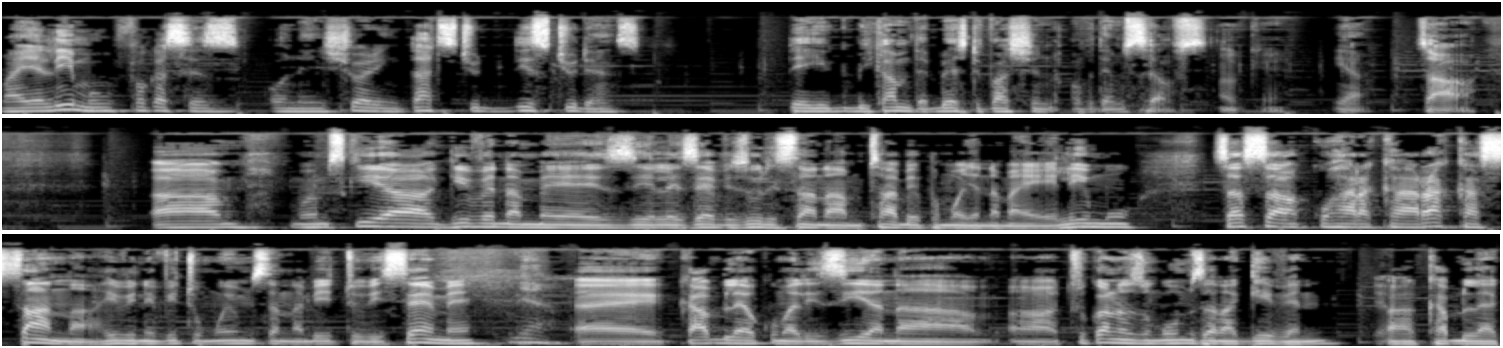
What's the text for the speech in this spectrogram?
my elimu focuses on ensuring that stu- these students they become the best version of themselves. Okay. Yeah sawa um, memsikia given amezielezea vizuri sana mtabe pamoja na maelimu sasa kwa haraka haraka sana hivi ni vitu muhimu sana nabidi tuviseme yeah eh, kabla ya kumalizia na uh, tulikuwa tunazungumza na given Yeah. uh, kabla ya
